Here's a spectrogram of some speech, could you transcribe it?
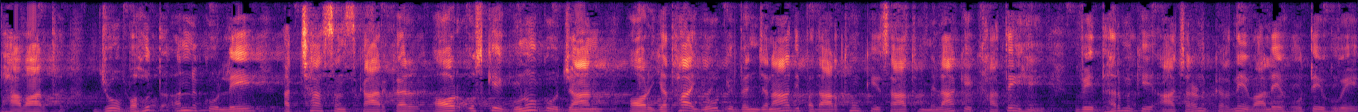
भावार्थ, जो बहुत अन्न को ले अच्छा संस्कार कर और उसके गुणों को जान और यथा योग्य व्यंजनादि पदार्थों के साथ मिला के खाते हैं, वे धर्म के आचरण करने वाले होते हुए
